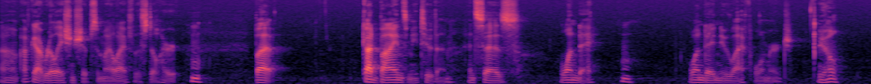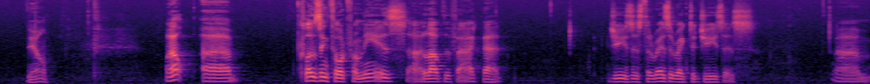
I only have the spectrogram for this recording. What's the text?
um, I've got relationships in my life that still hurt, but God binds me to them and says, one day, one day, new life will emerge. Yeah. Yeah. Well, uh, closing thought from me is I love the fact that Jesus, the resurrected Jesus, um,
